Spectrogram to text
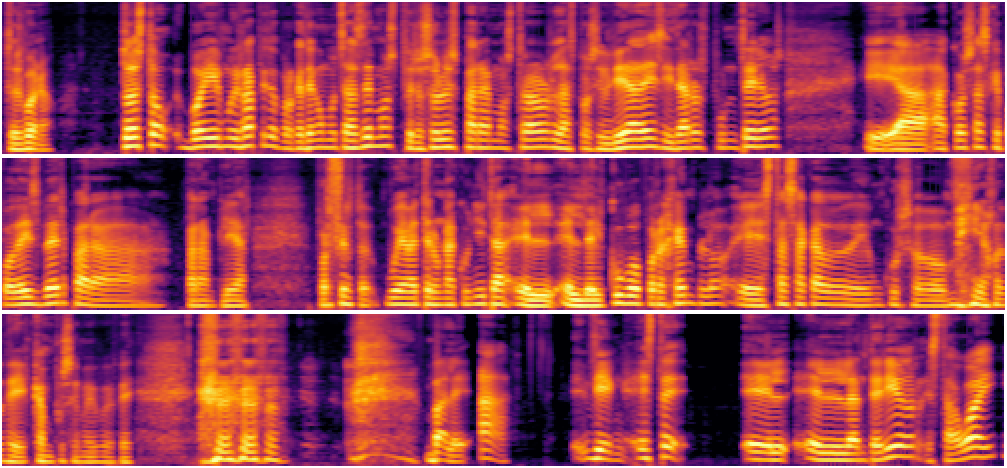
Entonces, bueno, todo esto voy a ir muy rápido porque tengo muchas demos, pero solo es para mostraros las posibilidades y daros punteros a, cosas que podéis ver para, ampliar. Por cierto, voy a meter una cuñita. El, del cubo, por ejemplo, eh, está sacado de un curso mío de Campus MVP. vale, ah, bien, este, el, anterior está guay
